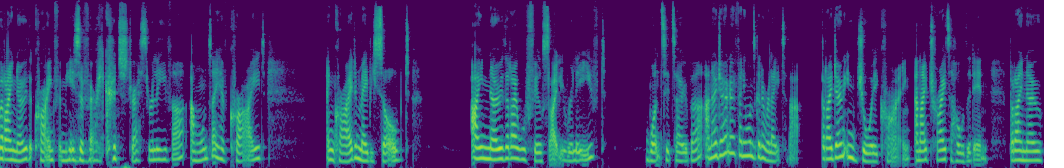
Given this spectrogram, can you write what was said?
But I know that crying for me is a very good stress reliever. And once I have cried and cried and maybe sobbed, I know that I will feel slightly relieved once it's over. And I don't know if anyone's going to relate to that, but I don't enjoy crying and I try to hold it in. But I know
